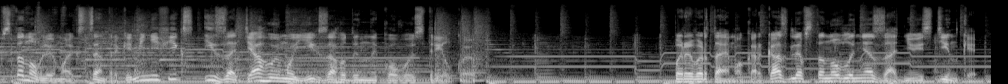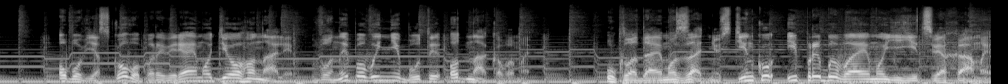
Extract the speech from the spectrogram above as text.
Встановлюємо ексцентрики Мініфікс і затягуємо їх за годинниковою стрілкою. Перевертаємо каркас для встановлення задньої стінки. Обов'язково перевіряємо діагоналі. Вони повинні бути однаковими. Укладаємо задню стінку і прибиваємо її цвяхами.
